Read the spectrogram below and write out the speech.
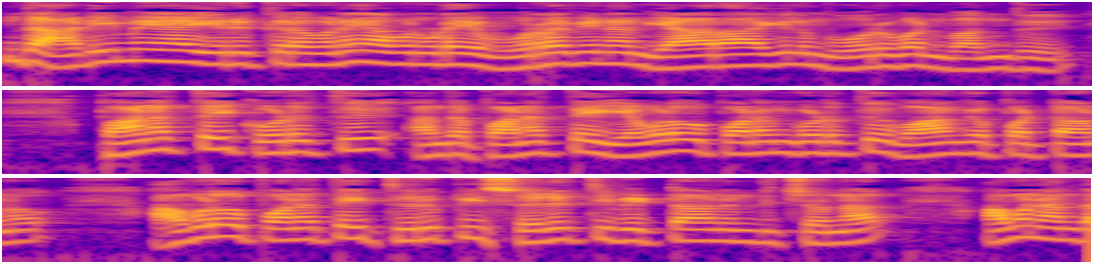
இந்த அடிமையாக இருக்கிறவனே அவனுடைய உறவினன் யாராகிலும் ஒருவன் வந்து பணத்தை கொடுத்து அந்த பணத்தை எவ்வளவு பணம் கொடுத்து வாங்கப்பட்டானோ அவ்வளவு பணத்தை திருப்பி செலுத்தி விட்டான் என்று சொன்னால் அவன் அந்த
